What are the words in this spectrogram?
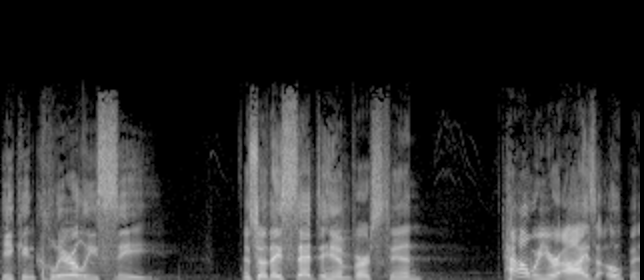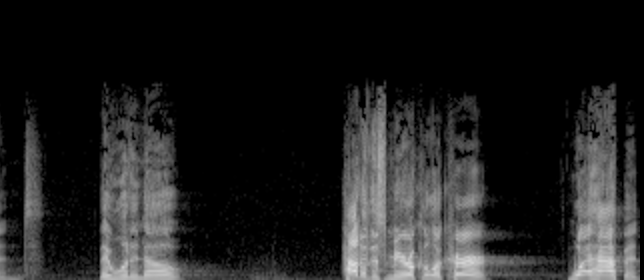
he can clearly see. And so they said to him, verse 10, How were your eyes opened? They want to know. How did this miracle occur? What happened?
